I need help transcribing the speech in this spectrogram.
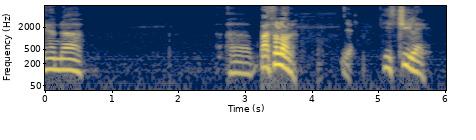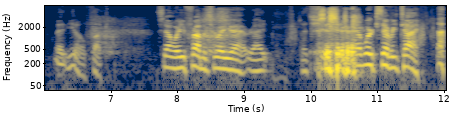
and uh, uh, Barcelona. Yeah, he's Chile. You know, fuck. It's not where you're from. It's where you're at, right? That's that works every time.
